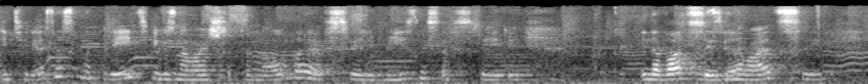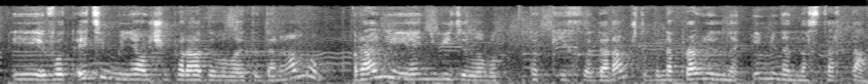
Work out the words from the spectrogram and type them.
интересно смотреть и узнавать что-то новое в сфере бизнеса, в сфере инноваций. Инноваций. И вот этим меня очень порадовала эта дорама. Ранее я не видела вот таких дорам, чтобы направлена именно на стартап.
